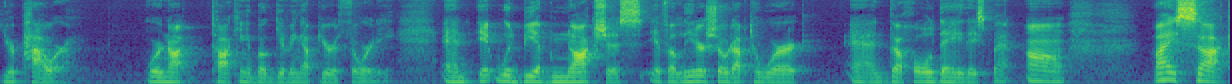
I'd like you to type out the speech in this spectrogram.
your power we're not talking about giving up your authority. And it would be obnoxious if a leader showed up to work and the whole day they spent, oh, I suck.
